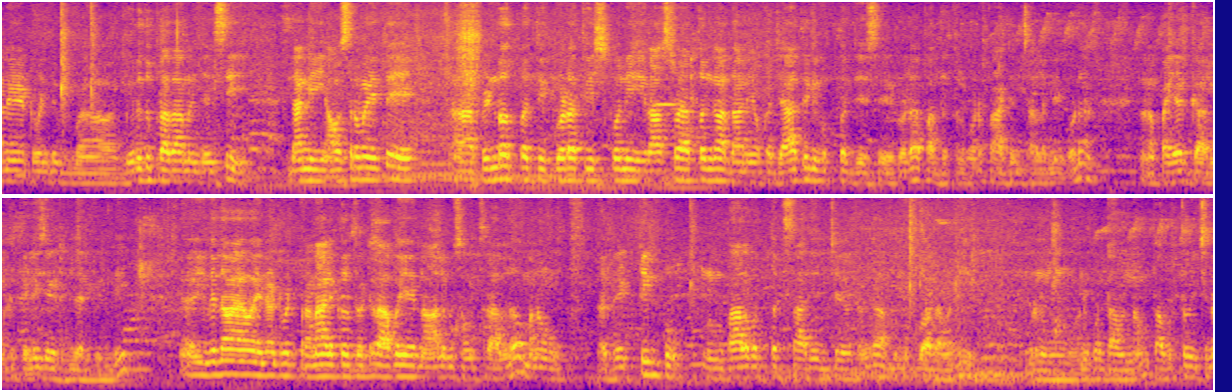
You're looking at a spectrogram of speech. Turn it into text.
అనేటువంటి బిరుదు ప్రదానం చేసి దాన్ని అవసరమైతే పిండోత్పత్తికి కూడా తీసుకొని రాష్ట్ర వ్యాప్తంగా దాని యొక్క జాతిని ఉత్పత్తి చేసే కూడా పద్ధతులు కూడా పాటించాలని కూడా పై అధికారులకు తెలియజేయడం జరిగింది. ఈ విధమైనటువంటి ప్రణాళికలతోటి రాబోయే నాలుగు సంవత్సరాల్లో మనం రెట్టింపు పాల ఉత్పత్తి సాధించే విధంగా ముందుకు పోదామని మనం అనుకుంటా ఉన్నాం. ప్రభుత్వం ఇచ్చిన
